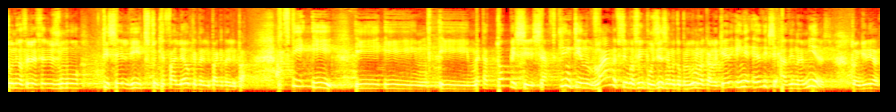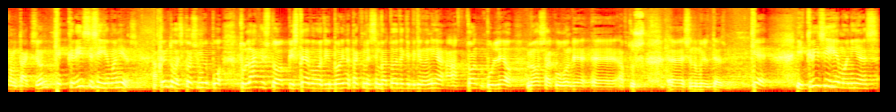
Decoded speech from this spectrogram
του νεοφιλελευθερισμού, της ελίτ, του κεφαλαίου κτλ. κτλ. Αυτή η, η, η, η μετατόπιση σε αυτήν την βάνευση μορφή που ζήσαμε το προηγούμενο καλοκαίρι είναι ένδειξη αδυναμίας των κυρίαρχων τάξεων και κρίσης ηγεμονίας. Αυτό είναι το βασικό σημείο που τουλάχιστον πιστεύω ότι μπορεί να υπάρχει με συμβατότητα και επικοινωνία αυτών που λέω με όσα ακούγονται ε, από τους ε, συνομιλητές μου. Και η κρίση ηγεμονίας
